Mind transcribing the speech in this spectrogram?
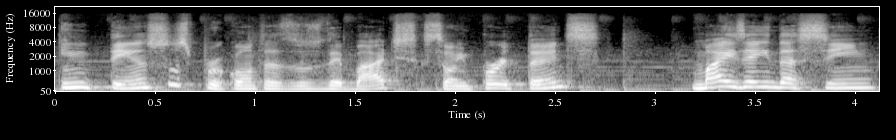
intensos por conta dos debates que são importantes, mas ainda assim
